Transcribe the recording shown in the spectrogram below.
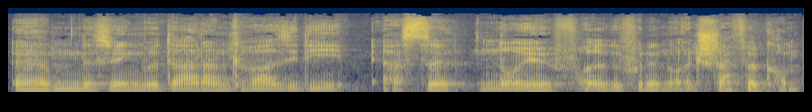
Ähm, deswegen wird da dann quasi die erste neue Folge von der neuen Staffel kommen.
